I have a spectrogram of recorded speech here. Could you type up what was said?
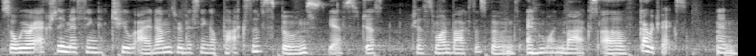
So we were actually missing two items. We're missing a box of spoons. Yes, just just one box of spoons and one box of garbage bags. And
